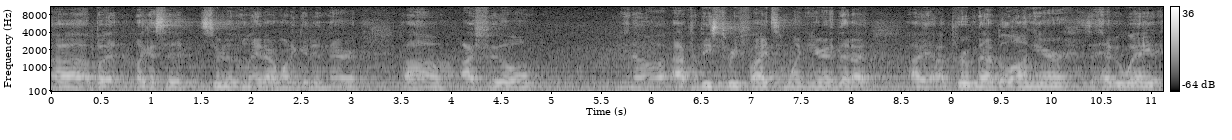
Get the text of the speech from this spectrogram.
Uh, but like I said, sooner than later, I want to get in there. Um, I feel, you know, after these three fights in one year, that I, I, I proven that I belong here as a heavyweight,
